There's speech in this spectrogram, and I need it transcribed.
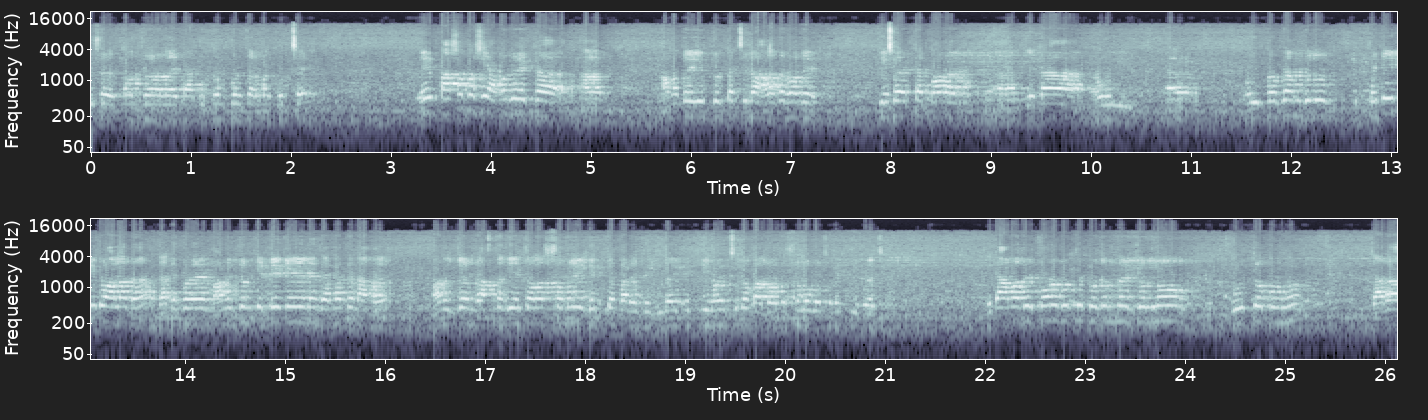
বিষয়ক মন্ত্রণালয় কার্যক্রম পরিচালনা করছে। এর পাশাপাশি আমাদের একটা আমাদের এই উদ্যোগটা ছিল আলাদাভাবে কিছু একটা করার যেটা ওই ওই প্রোগ্রামগুলো থেকে একটু আলাদা, যাতে করে মানুষজনকে ডেকে এনে দেখাতে না হয়। মানুষজন রাস্তা দিয়ে চলার সময়ই দেখতে পারে যে জুলাইতে কি হয়েছিল বা গত ষোলো বছরে কি হয়েছিল এটা আমাদের পরবর্তী প্রজন্মের জন্য গুরুত্বপূর্ণ। যারা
